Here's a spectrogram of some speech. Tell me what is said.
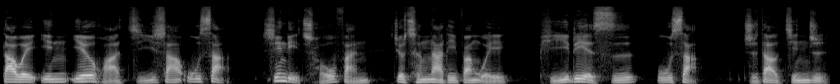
大卫因耶和华击杀乌撒，心里愁烦，就称那地方为皮列斯乌撒，直到今日。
